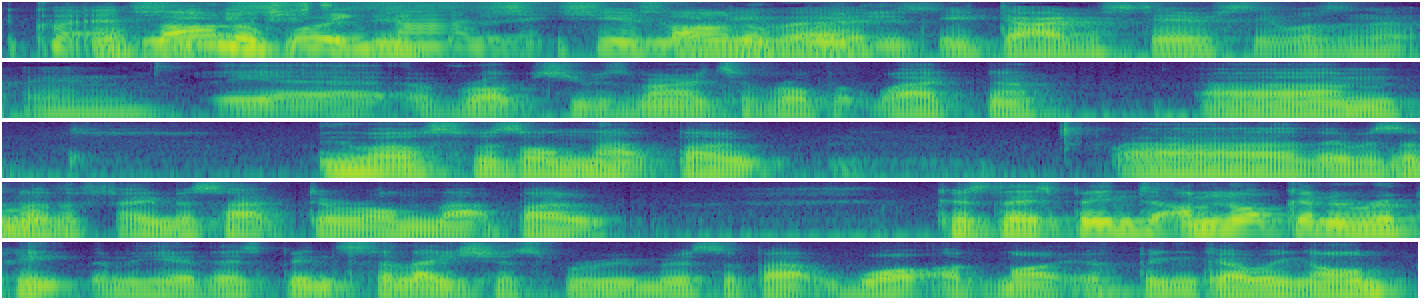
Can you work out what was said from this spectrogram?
a, quite a Yeah, she- Lana interesting Wood is- family. She, she was Lana one who, uh, Wood is- who died mysteriously, wasn't it? In Yeah, Rob. She was married to Robert Wagner. Um, who else was on that boat? Uh, there was another famous actor on that boat. Because there's been, I'm not going to repeat them here. There's been salacious rumours about what might have been going on,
